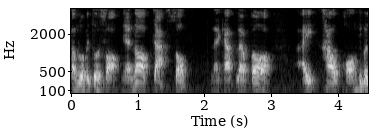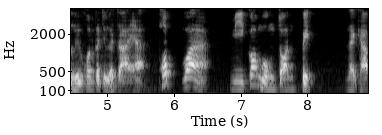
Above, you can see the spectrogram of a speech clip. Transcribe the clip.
ตำรวจไปตรวจสอบเนี่ยนอกจากศพนะครับ แล้วก็ ไอ้ข้าวของที่มันรื้อค้นกระจุยกระจายฮะพบว่ามีกล้องวงจรปิดนะครับ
